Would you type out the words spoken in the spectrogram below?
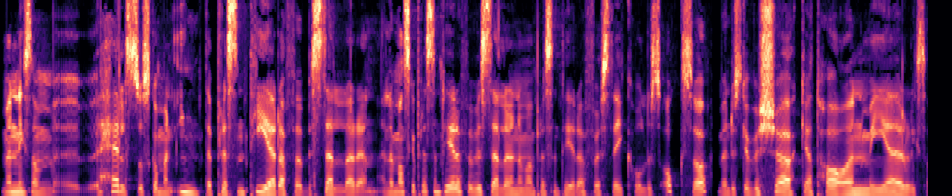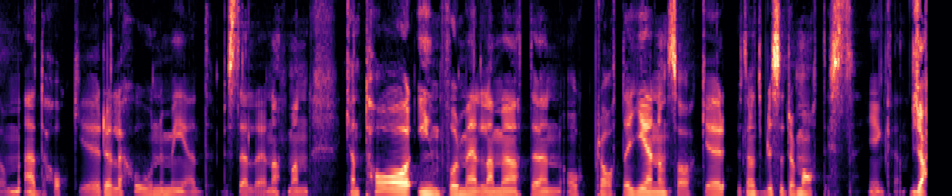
men liksom, eh, helst så ska man inte presentera för beställaren. Eller man ska presentera för beställaren när man presenterar för stakeholders också. Men du ska försöka att ha en mer liksom, ad hoc-relation med beställaren. Att man kan ta informella möten och prata igenom saker utan att det blir så dramatiskt egentligen. Ja,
